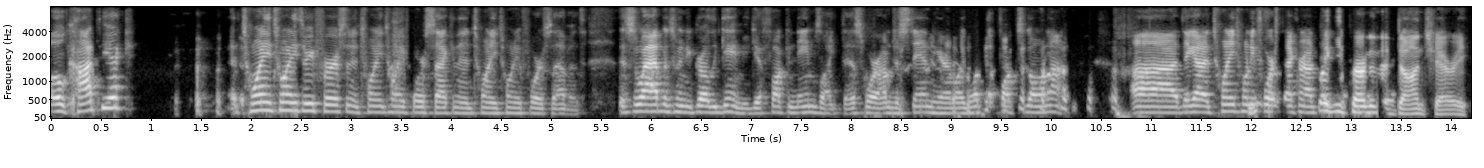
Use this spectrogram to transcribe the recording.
Okhotiuk, a 2023 first and a 2024 second and a 2024 seventh. This is what happens when you grow the game. You get fucking names like this where I'm just standing here. I'm like, what the fuck's going on? Uh, they got a 2024 second round like pick you turned into Don Cherry.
